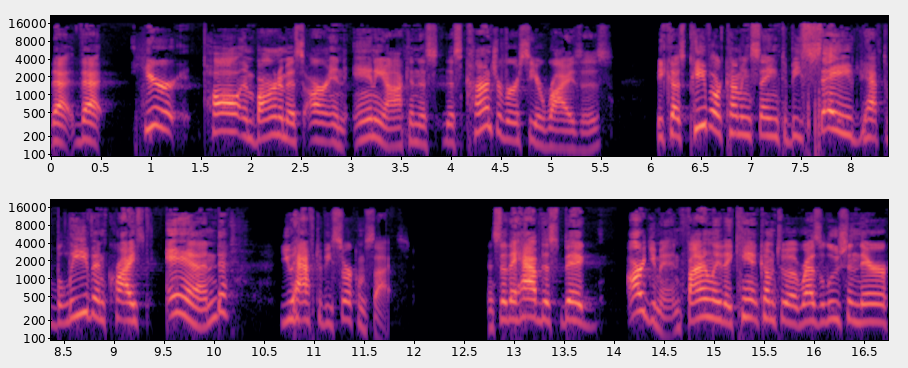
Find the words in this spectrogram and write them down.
that, that here Paul and Barnabas are in Antioch, and this, this controversy arises because people are coming saying to be saved, you have to believe in Christ and you have to be circumcised. And so they have this big argument. And finally, they can't come to a resolution there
